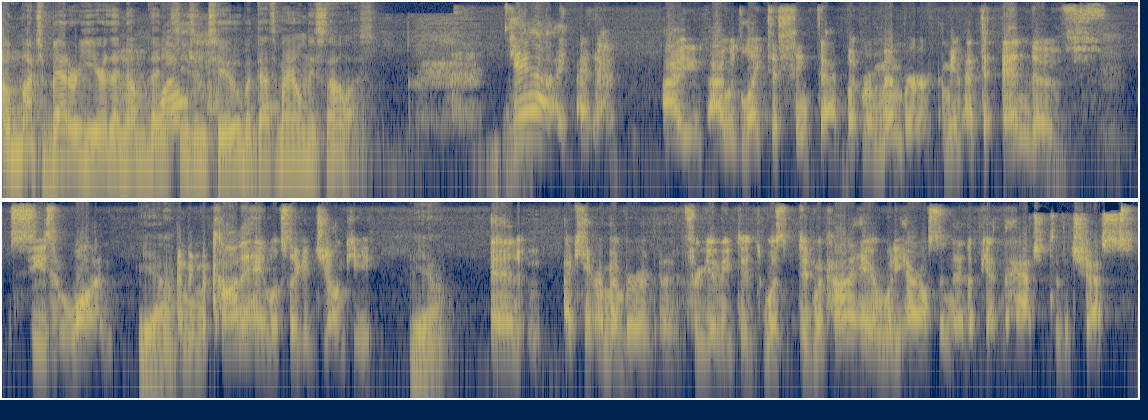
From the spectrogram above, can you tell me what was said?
A much better year than than Well- season two, but that's my only solace. Yeah. I, I, I I would like to think that, but remember, I mean, at the end of season one, Yeah, I mean, McConaughey looks like a junkie, yeah. and I can't remember. Uh, forgive me. Did was did McConaughey or Woody Harrelson end up getting the hatchet to the chest?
